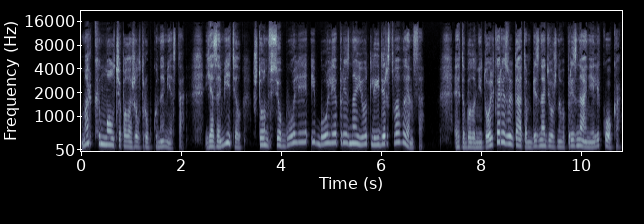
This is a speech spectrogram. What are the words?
Марк молча положил трубку на место. Я заметил, что он все более и более признает лидерство Венса. Это было не только результатом безнадежного признания Ликока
